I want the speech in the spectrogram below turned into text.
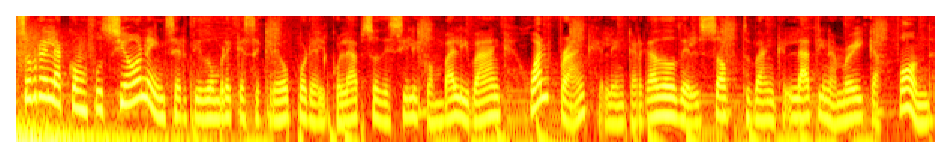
Sobre la confusión e incertidumbre que se creó por el colapso de Silicon Valley Bank, Juan Frank, el encargado del SoftBank Latin America Fund,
